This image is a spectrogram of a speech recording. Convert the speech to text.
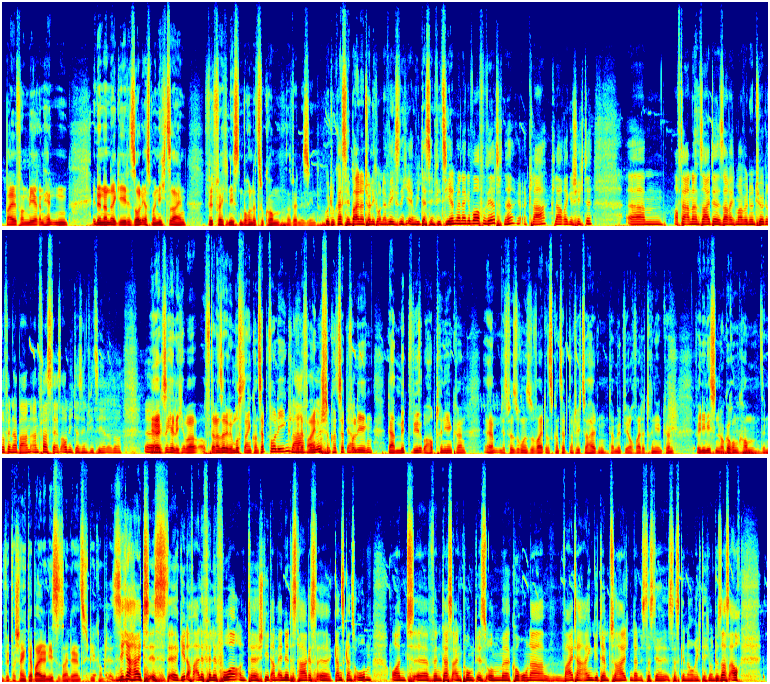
Ball von mehreren Händen ineinander geht. Es soll erstmal nicht sein. Wird vielleicht die nächsten Wochen dazu kommen. Das werden wir sehen. Gut, du kannst den Ball natürlich unterwegs nicht irgendwie desinfizieren, wenn er geworfen wird. Ne? Klar, klare Geschichte. Ähm, auf der anderen Seite, sage ich mal, wenn du einen Türgriff in der Bahn anfasst, der ist auch nicht desinfiziert. Also, ähm, ja, sicherlich. Aber auf der anderen Seite, wir mussten ein Konzept vorlegen. Klar, der Verein logisch. musste ein Konzept ja. vorlegen, damit wir überhaupt trainieren können. Ähm, jetzt versuchen wir so weit das Konzept natürlich zu halten, damit wir auch weiter trainieren können wenn die nächsten Lockerungen kommen, dann wird wahrscheinlich der Ball der nächste sein, der ins Spiel kommt. Sicherheit ist, äh, geht auf alle Fälle vor und äh, steht am Ende des Tages äh, ganz, ganz oben. Und wenn das ein Punkt ist, um Corona weiter eingedämmt zu halten, dann ist das, der, ist das genau richtig. Und du sagst auch,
